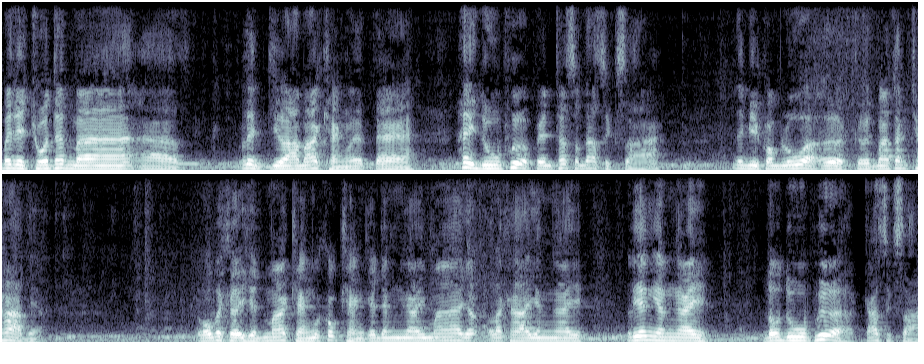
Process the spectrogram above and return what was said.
ไม่ได้ชวนท่านมาอ่าเล่นกีฬาม้าแข่งเลยแต่ ให้ดูเพื่อเป็นทัศนศึกษา ได้มีความรู้ว่าเออ เกิดมาทั้งชาติเนี่ย เราไม่เคยเห็นม้าแข่งว่าเขาแข่งกันยังไงม้าราคายังไง เลี้ยงยังไง เราดูเพื่อการศึกษา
